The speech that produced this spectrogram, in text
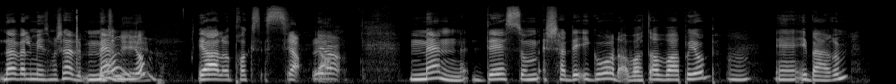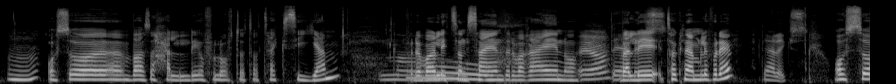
det er veldig mye som har skjedd. Men, Ny jobb? Ja, eller praksis. Men det som skjedde i går, da, var at da var jeg på jobb Mm. eh, i Bærum. Mm. Og så eh, var jeg så heldig å få lov til å ta taxi hjem. For det var litt sånn seint, og det var regn. Og Ja. Veldig takknemlig for det. Det er lyks. Og så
